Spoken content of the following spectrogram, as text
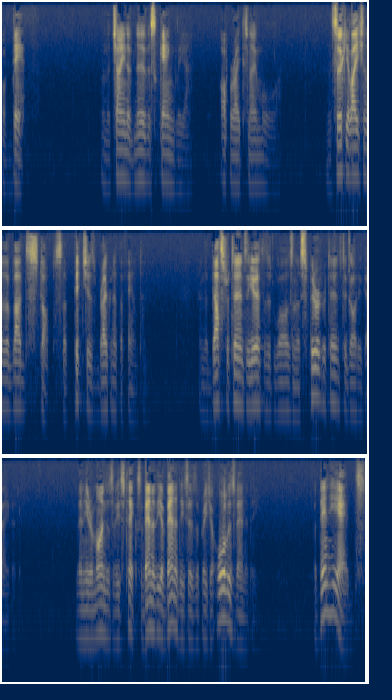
of death when the chain of nervous ganglia operates no more. The circulation of the blood stops. The pitch is broken at the fountain. And the dust returns to the earth as it was, and the spirit returns to God who gave it. Then he reminds us of his text. Vanity of vanity, says the preacher. All is vanity. But then he adds,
